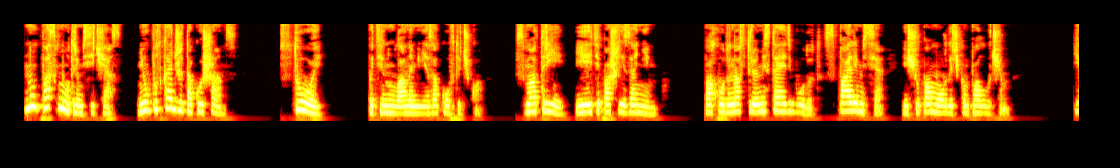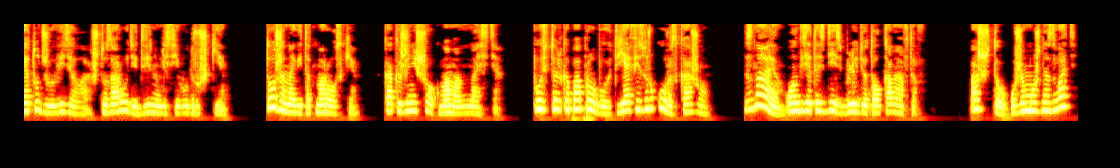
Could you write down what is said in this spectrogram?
«Ну, посмотрим сейчас. Не упускать же такой шанс!» «Стой!» – потянула она меня за кофточку. «Смотри, и эти пошли за ним. Походу на стреме стоять будут. Спалимся, еще по мордочкам получим». Я тут же увидела, что за Роди двинулись его дружки. Тоже на вид отморозки, как и женишок маман Настя. Пусть только попробуют, я физруку расскажу. Знаю, он где-то здесь блюдет алканавтов. А что, уже можно звать?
